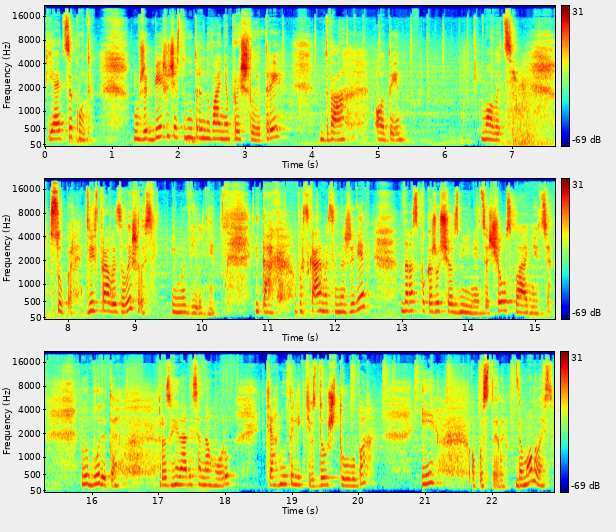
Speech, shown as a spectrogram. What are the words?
5 секунд. Ми вже більшу частину тренування пройшли. 3, 2, 1. Молодці. Супер. Дві вправи залишились, і ми. І так, опускаємося на живіт. Зараз покажу, що змінюється, що ускладнюється. Ви будете розгинатися нагору, тягнути лікті вздовж тулуба і опустили. Домовились?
